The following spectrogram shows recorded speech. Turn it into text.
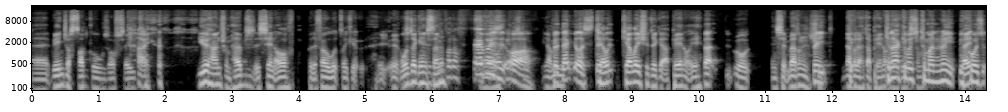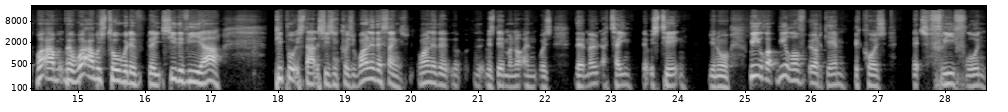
uh, Rangers' third goal was offside. Aye. Johan from Hibs is sent off, but the foul looked like it, it, it was against him. Never a- It was against oh, Yeah, I mean, ridiculous. Killie, Killie should have got a penalty, that, well, and St Mirren should Right. never had a penalty. Can I give us against him. come in right? Right. Because what I well, what I was told with the right, see the VAR, people to start the season because one of the things, one of the that was doing or not in was the amount of time that was taken. You know, we lo- we love our game because it's free flowing.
